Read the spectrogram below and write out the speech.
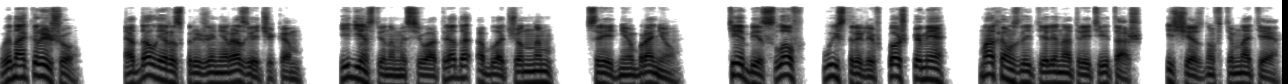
Вы на крышу!» Отдал я распоряжение разведчикам, единственным из всего отряда, облаченным в среднюю броню. Те, без слов, выстрелив кошками, махом взлетели на третий этаж, исчезнув в темноте.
